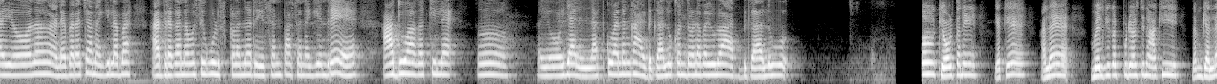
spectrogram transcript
ಅಯ್ಯೋ, ನಾನು ಹಣೆ ಬರ ಚೆನ್ನಾಗಿಲ್ಲ ಬಾ. ಅದ್ರಾಗ ನಾವು ಸಿ ಉಳಿಸ್ಕೊಳ್ಳೋಣ ರೇಷನ್ ಪಾಸನಾಗಿ ಅಂದ್ರೆ ಅದು ಆಗಕ್ಕಿಲ್ಲ. ಹ್ಞೂ ಅಯ್ಯೋ, ಎಲ್ಲದಕ್ಕೂ ನಂಗೆ ಅಡ್ಗಾಲು ಕಂದೋಡವ ಇವಳು, ಅಡ್ಗಾಲು. ಕೇಳ್ತಾನೆ. ಯಾಕೆ? ಅಲ್ಲೇ ಮೇಲ್ಗೆ ಕಟ್ಬಿಡಿ ಹೇಳ್ತೀನಿ ಹಾಕಿ. ನಮಗೆಲ್ಲ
